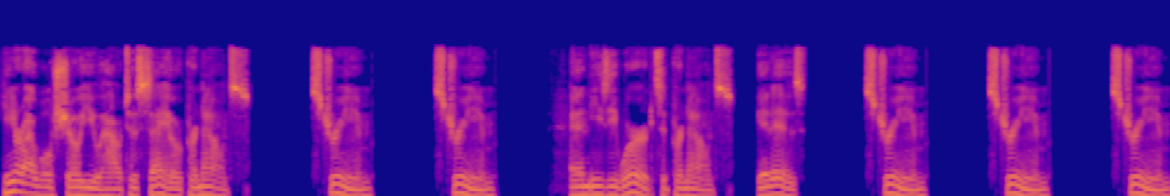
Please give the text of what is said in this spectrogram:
Here I will show you how to say or pronounce. Stream, stream. An easy word to pronounce, it is. Stream, stream, stream.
